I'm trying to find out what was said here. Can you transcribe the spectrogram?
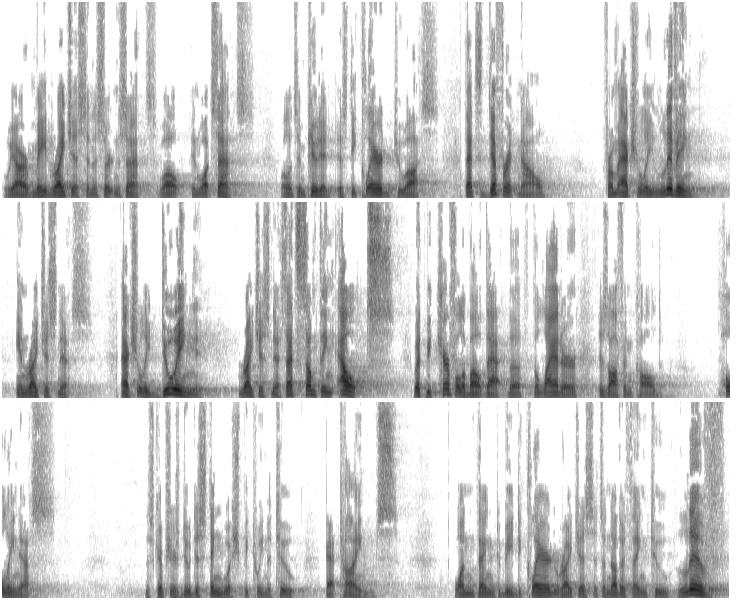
we are made righteous in a certain sense. Well, in what sense? Well, it's imputed, it's declared to us. That's different now from actually living in righteousness, actually doing righteousness. That's something else. We have to be careful about that. The, the latter is often called holiness. The scriptures do distinguish between the two at times. One thing to be declared righteous, it's another thing to live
